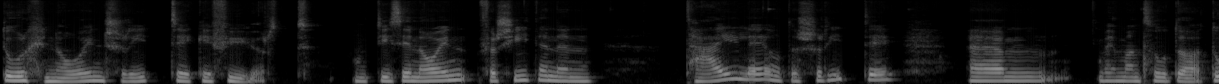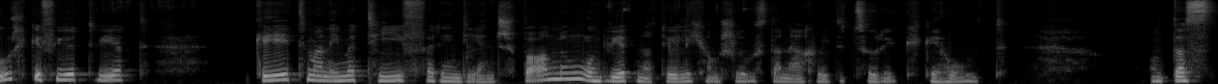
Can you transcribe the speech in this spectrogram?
durch neun Schritte geführt. Und diese neun verschiedenen Teile oder Schritte, ähm, wenn man so da durchgeführt wird, geht man immer tiefer in die Entspannung und wird natürlich am Schluss dann auch wieder zurückgeholt. Und das,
